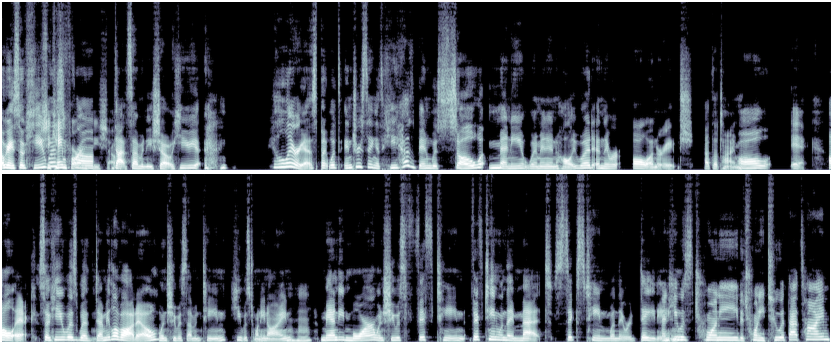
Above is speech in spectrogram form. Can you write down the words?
Okay, so he she was came for from the show. that 70s show. He hilarious. But what's interesting is he has been with so many women in Hollywood and they were all underage at the time. all ick. All ick. So he was with Demi Lovato when she was 17. He was 29. hmm Mandy Moore when she was 15. 15 when they met. 16 when they were dating. And he was 20 to 22 at that time,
